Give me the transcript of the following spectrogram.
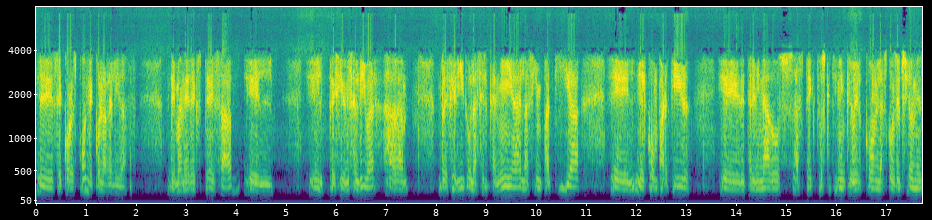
eh, se corresponde con la realidad. De manera expresa, el, el presidente Saldívar ha referido la cercanía, la simpatía, el, el compartir eh, determinados aspectos que tienen que ver con las concepciones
